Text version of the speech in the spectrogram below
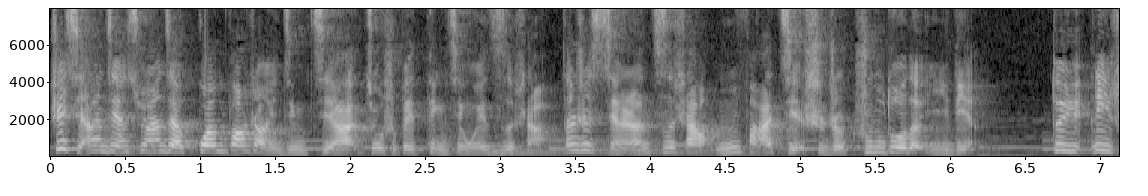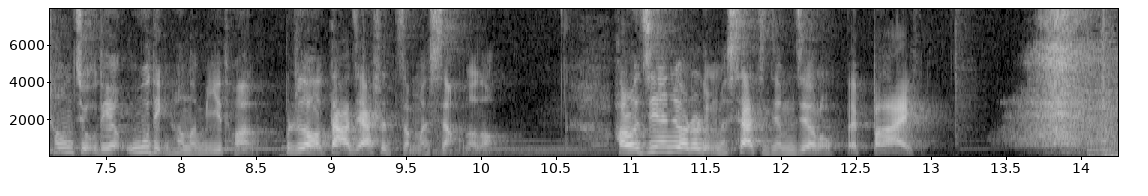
这起案件虽然在官方上已经结案，就是被定性为自杀，但是显然自杀无法解释这诸多的疑点。对于历城酒店屋顶上的谜团，不知道大家是怎么想的呢？好了，今天就到这里，我们下期节目见喽，拜拜。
